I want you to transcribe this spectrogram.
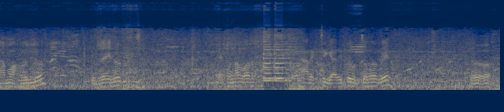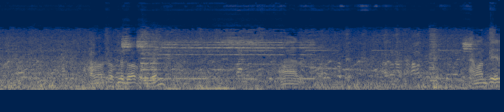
নামা হইল। তো যাই হোক, এখন আবার আরেকটি গাড়িতে উঠতে হবে। তো আপনারা সকলে দোয়া করবেন। আর আমাদের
